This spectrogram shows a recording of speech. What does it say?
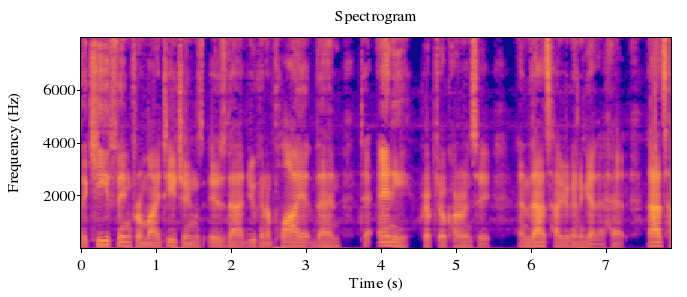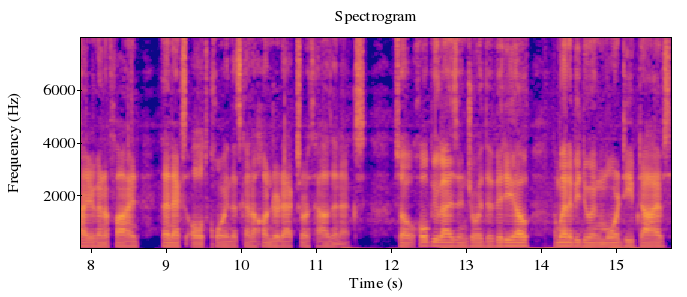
The key thing from my teachings is that you can apply it then to any cryptocurrency, and that's how you're going to get ahead. That's how you're going to find the next altcoin that's going to 100x or 1000x. So hope you guys enjoyed the video. I'm going to be doing more deep dives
